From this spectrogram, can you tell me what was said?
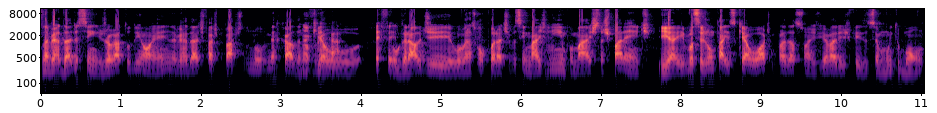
na verdade, assim, jogar tudo em ON, na verdade, faz parte do novo mercado, né? Novo que é mercado. o, Perfeito. o grau de governança corporativa assim, mais limpo, mais transparente. E aí você juntar isso, que é ótimo para as ações, Via Varejo fez isso, é muito bom,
